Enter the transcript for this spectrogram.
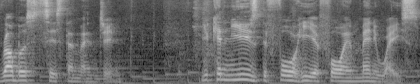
robust system engine. You can use the 4REA4 in many ways.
